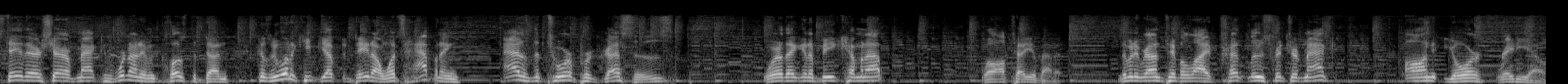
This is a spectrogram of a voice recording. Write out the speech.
Stay there, Sheriff Mack, because we're not even close to done, because we want to keep you up to date on what's happening as the tour progresses. Where are they going to be coming up? Well, I'll tell you about it. Liberty Roundtable Live, Trent Loos, Richard Mack on your radio.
